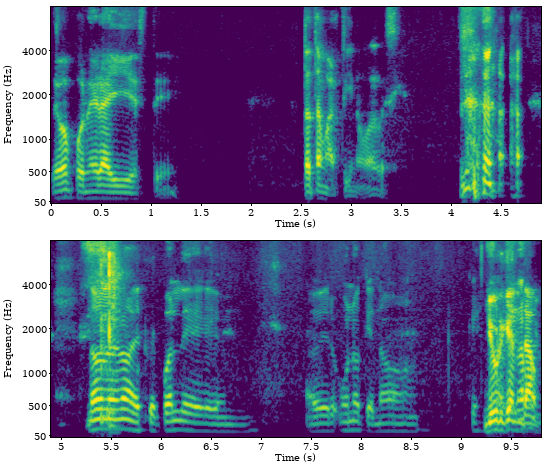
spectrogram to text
Le voy a poner ahí este. Tata Martino o algo así. No, no, no, este, ponle, mm, a ver, uno que no... Jürgen Damm.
